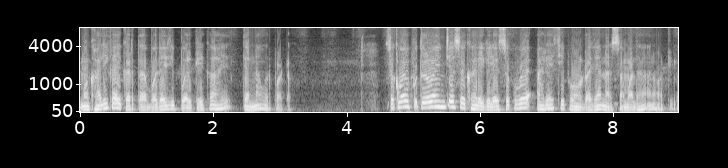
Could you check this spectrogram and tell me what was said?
मग खाली काय करता? बजाजी परके का आहेत? त्यांना वर पाठव. सखुबाई पुतळबाईंच्या सह खाली गेले. सखुबाई आल्याचे पाहून राजांना समाधान वाटलं.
